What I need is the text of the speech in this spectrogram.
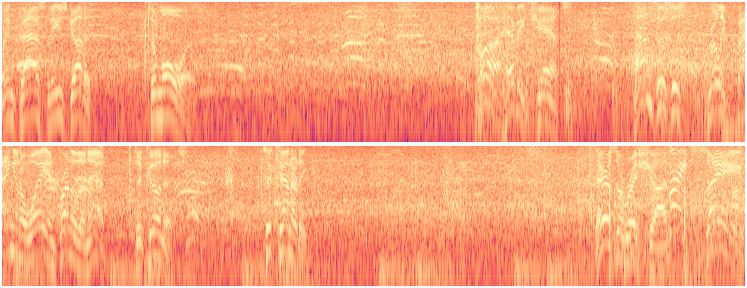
Wing pass, and he's got it. To Moore. Oh, a heavy chance. Handzus is really banging away in front of the net. To Kunitz. To Kennedy. There's a wrist shot. Great save.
